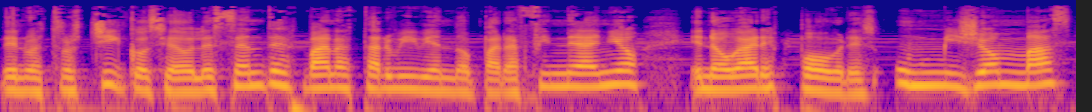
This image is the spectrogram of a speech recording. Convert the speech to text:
de nuestros chicos y adolescentes van a estar viviendo para fin de año en hogares pobres. Un millón más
